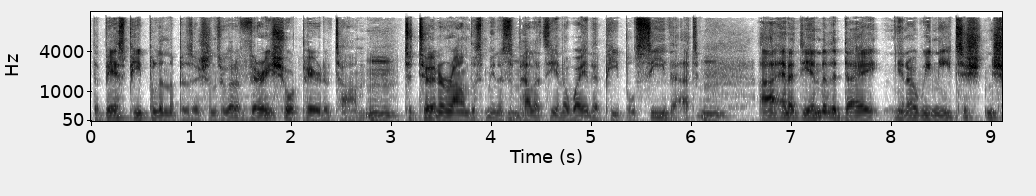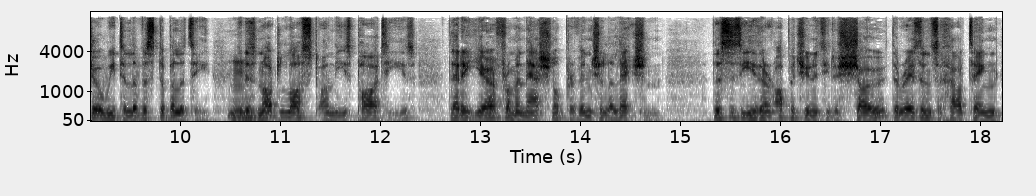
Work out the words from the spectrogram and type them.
the best people in the positions. We've got a very short period of time to turn around this municipality in a way that people see that. Uh, and at the end of the day, you know, we need to sh- ensure we deliver stability. It is not lost on these parties that a year from a national provincial election, this is either an opportunity to show the residents of Gauteng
